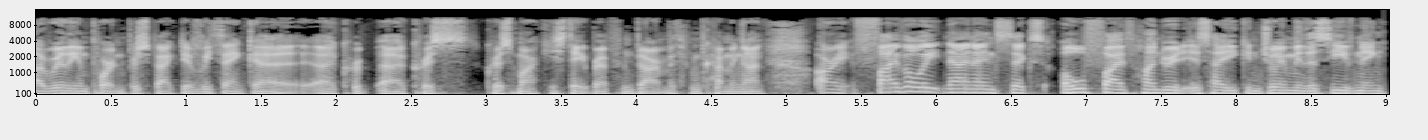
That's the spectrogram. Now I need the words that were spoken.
a really important perspective. We thank uh, uh, uh, Chris Chris Markey, state rep from Dartmouth, from coming on. All right, 508-996-0500 is how you can join me this evening.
